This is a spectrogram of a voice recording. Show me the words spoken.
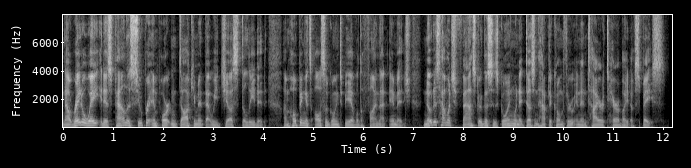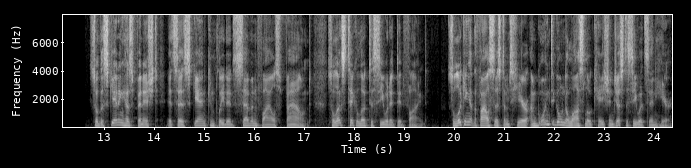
Now right away, it has found the super important document that we just deleted. I'm hoping it's also going to be able to find that image. Notice how much faster this is going when it doesn't have to comb through an entire terabyte of space. So the scanning has finished. It says scan completed, seven files found. So let's take a look to see what it did find. So looking at the file systems here, I'm going to go into lost location just to see what's in here.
